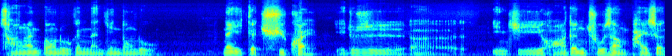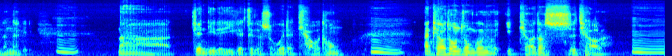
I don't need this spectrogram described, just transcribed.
长安东路跟南京东路那一个区块，也就是呃影集《华灯初上》拍摄的那里，嗯，那建立了一个这个所谓的条通，嗯，那条通总共有一条到十条了，嗯嗯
